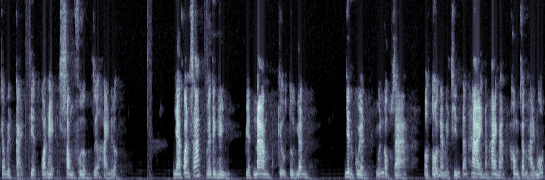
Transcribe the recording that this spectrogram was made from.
trong việc cải thiện quan hệ song phương giữa hai nước. Nhà quan sát về tình hình Việt Nam cựu tù nhân nhân quyền Nguyễn Ngọc Già vào tối ngày 19 tháng 2 năm 2021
